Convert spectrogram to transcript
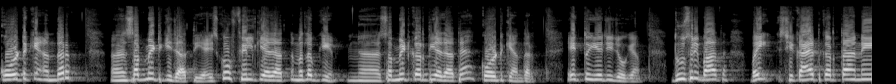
कोर्ट के अंदर सबमिट की जाती है। इसको फिल किया जाता मतलब कि सबमिट कर दिया जाता है कोर्ट के अंदर। एक तो ये चीज़ हो गया। दूसरी बात, भाई शिकायतकर्ता ने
